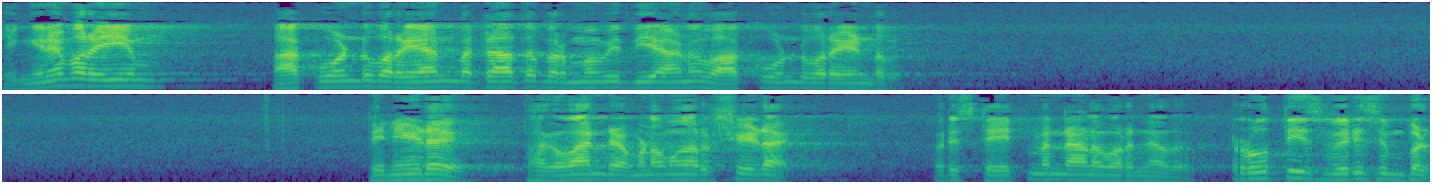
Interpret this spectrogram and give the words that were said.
എങ്ങനെ പറയും? വാക്കുകൊണ്ട് പറയാൻ പറ്റാത്ത ബ്രഹ്മവിദ്യയാണ് വാക്കുകൊണ്ട് പറയേണ്ടത്. പിന്നീട് ഭഗവാൻ രമണ മഹർഷിയുടെ ഒരു സ്റ്റേറ്റ്മെന്റ് ആണ് പറഞ്ഞത്. Truth is very simple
